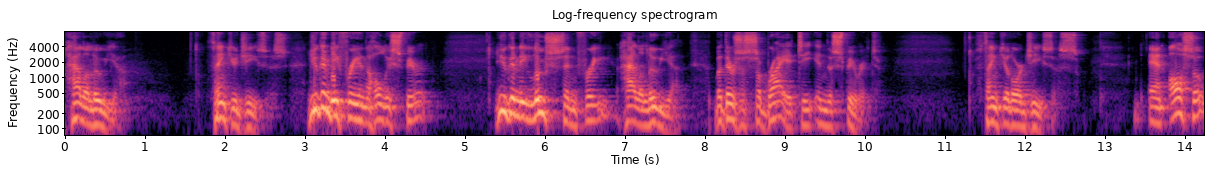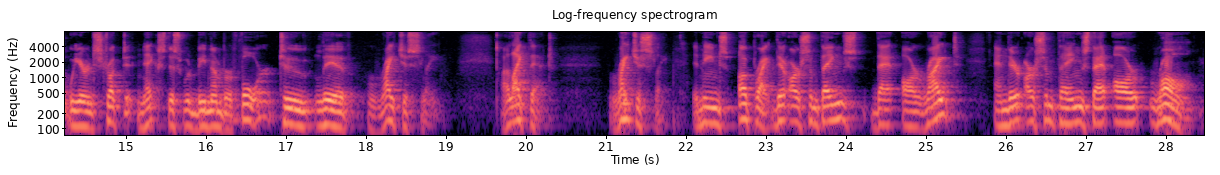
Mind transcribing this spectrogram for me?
Hallelujah. Thank you, Jesus. You can be free in the Holy Spirit. You can be loose and free. Hallelujah. But there's a sobriety in the Spirit. Thank you, Lord Jesus. And also, we are instructed, next, this would be number four, to live righteously. I like that. Righteously. It means upright. There are some things that are right, and there are some things that are wrong.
